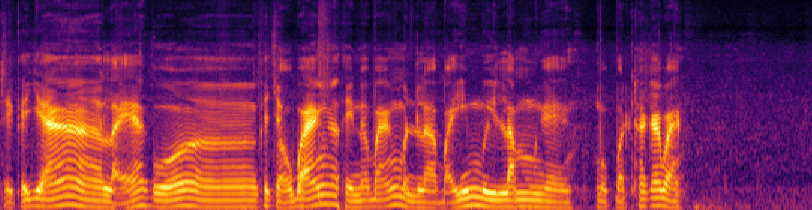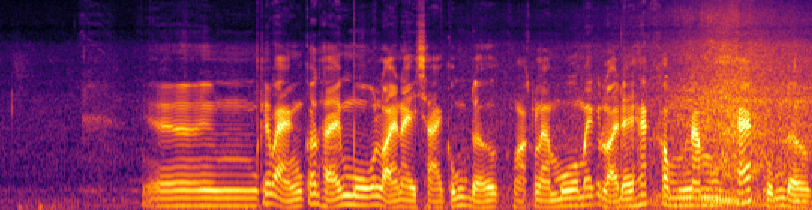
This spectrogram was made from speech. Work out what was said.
Thì cái giá ờ, lẻ của cái chỗ bán thì nó bán mình là 75 ngàn một bịch ha các bạn? Ờ, các bạn có thể mua loại này xài cũng được, hoặc là mua mấy cái loại DH05 khác cũng được.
